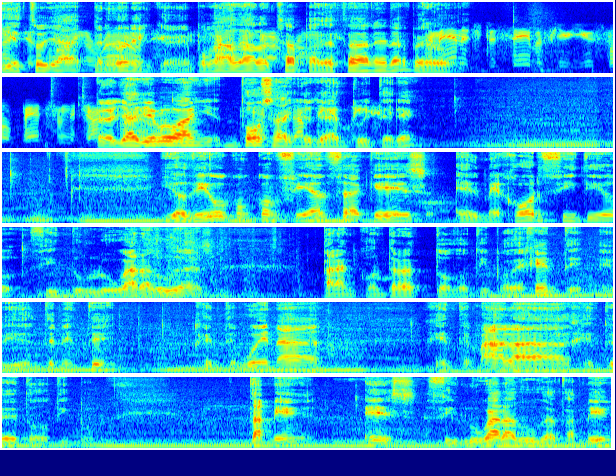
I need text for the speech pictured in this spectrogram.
y esto ya, perdonen que me ponga a dar la chapa de esta manera, pero pero ya llevo dos años ya en Twitter, ¿eh? Y os digo con confianza que es el mejor sitio, sin lugar a dudas, para encontrar todo tipo de gente. Evidentemente, gente buena, gente mala, gente de todo tipo. También es, sin lugar a duda también,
